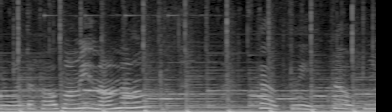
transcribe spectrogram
You want to help, mommy? No, no. Help me, help me,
